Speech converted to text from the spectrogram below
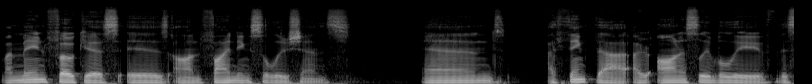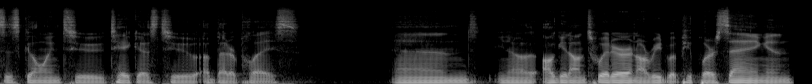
my main focus is on finding solutions. And I think that I honestly believe this is going to take us to a better place. And, you know, I'll get on Twitter and I'll read what people are saying. And,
